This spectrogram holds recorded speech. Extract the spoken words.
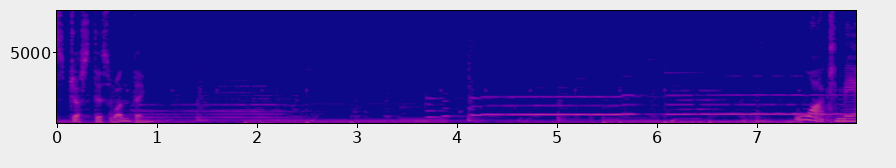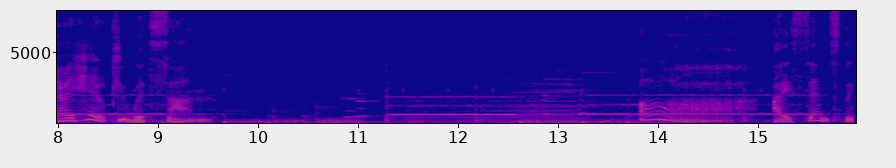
Maybe no one will miss just this one thing. What may I help you with, son? Ah, I sense the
